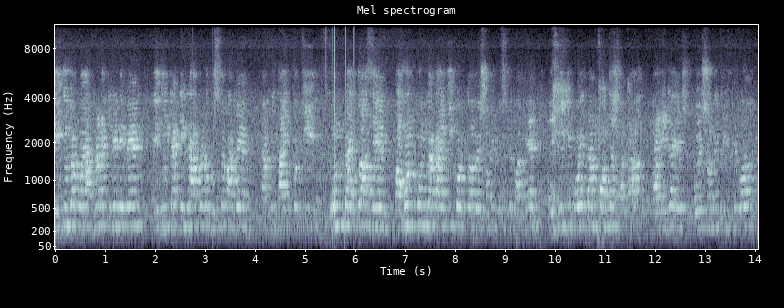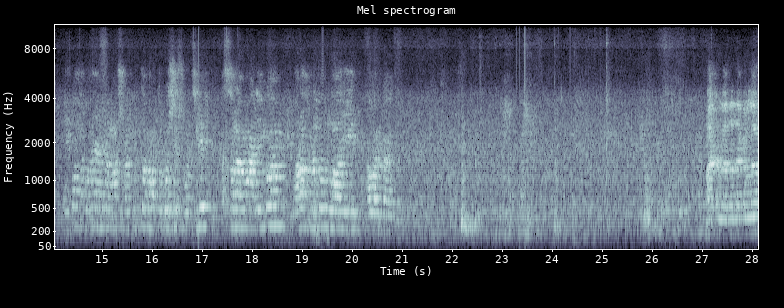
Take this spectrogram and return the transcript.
এই দুটো বই আপনারা কিনে নেবেন, এই দুইটা কিনলে আপনারা বুঝতে পারবেন আপনি দায়িত্ব কি, কোন দায়িত্ব আছেন কখন কোন জায়গায় কি করতে হবে সবই বুঝতে পারবেন। এই দুইটি বইয়ের দাম পঞ্চাশ টাকা, আর এটা এই বইয়ের সঙ্গে ফিস দেব। এই কথা বলে আমি আমার সংক্ষিপ্ত বক্তব্য শেষ করছি। আসসালামু আলাইকুম রাহমাতুল্লাহি মাশাআল্লাহ জাযাকাল্লাহ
